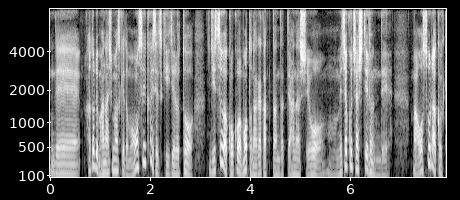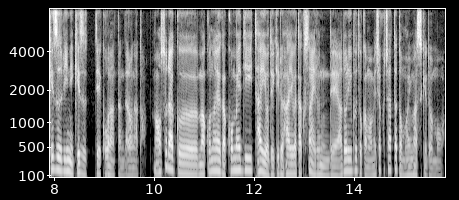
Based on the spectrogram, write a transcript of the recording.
で、後でも話しますけども、音声解説聞いてると、実はここはもっと長かったんだって話をめちゃくちゃしてるんで、まあおそらく削りに削ってこうなったんだろうなと。まあおそらく、まあこの映画コメディ対応できる俳優がたくさんいるんで、アドリブとかもめちゃくちゃあったと思いますけども、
